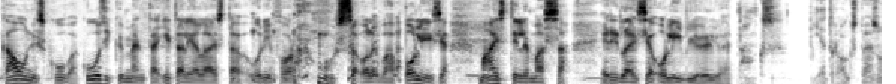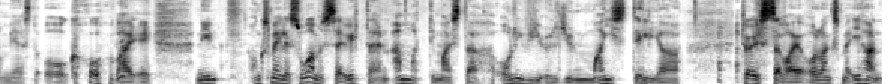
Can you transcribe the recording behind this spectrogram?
kaunis kuva. 60 italialaista uniformussa olevaa poliisia maistelemassa erilaisia oliviöljyjä. Onko Pietro, onko tämä sun mielestä ok vai ei? Niin onko meillä Suomessa yhtään ammattimaista oliviöljyn maistelijaa töissä vai ollaanko me ihan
